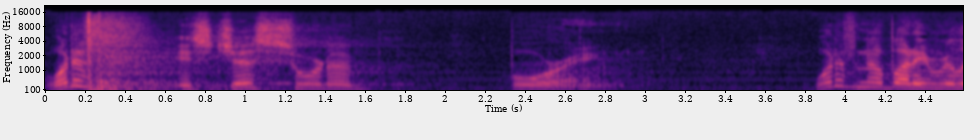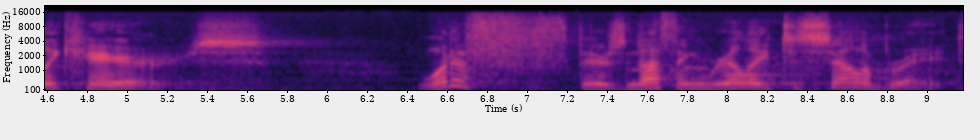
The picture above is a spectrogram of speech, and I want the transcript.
What if it's just sort of boring? What if nobody really cares? What if there's nothing really to celebrate?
